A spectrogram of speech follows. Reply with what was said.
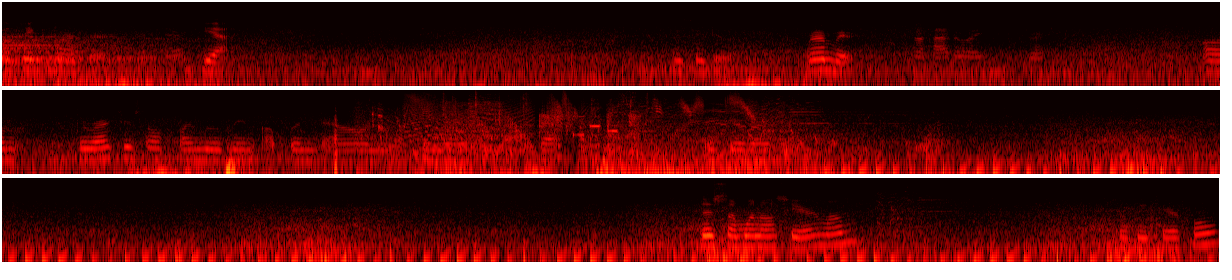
The pink marker. Right Yeah. You can do it. Remember. So how do I stretch? um, direct yourself by moving up and down, left and right, like that. Okay. With your right hand. There's someone else here, Mom. So be careful.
